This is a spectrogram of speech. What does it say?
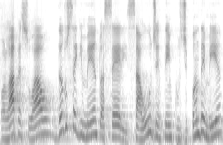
Olá, pessoal. Dando seguimento à série Saúde em Tempos de Pandemia,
